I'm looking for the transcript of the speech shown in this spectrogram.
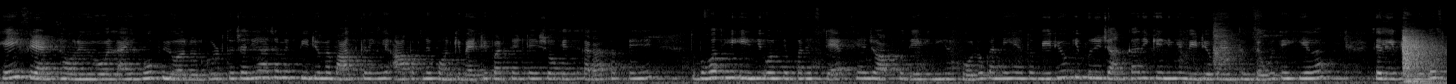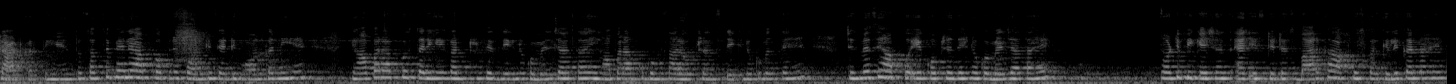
Hey friends how you all I hope you are all good तो चलिए आज हम इस वीडियो में बात करेंगे, आप अपने फ़ोन की बैटरी परसेंटेज शो कैसे करा सकते हैं? तो बहुत ही इजी और सिंपल स्टेप्स हैं जो आपको देखनी है फॉलो करनी है। तो वीडियो की पूरी जानकारी के लिए वीडियो का एंड तक ज़रूर देखिएगा। चलिए वीडियो को स्टार्ट करते हैं। तो सबसे पहले आपको अपने फ़ोन की सेटिंग ऑन करनी है। यहाँ पर आपको इस तरीके का इंटरफेस देखने को मिल जाता है। यहाँ पर आपको बहुत सारे ऑप्शन देखने को मिलते हैं, जिसमें से आपको एक ऑप्शन देखने को मिल जाता है। नोटिफिकेशन एंड स्टेटस बार का आपको उस पर क्लिक करना है।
